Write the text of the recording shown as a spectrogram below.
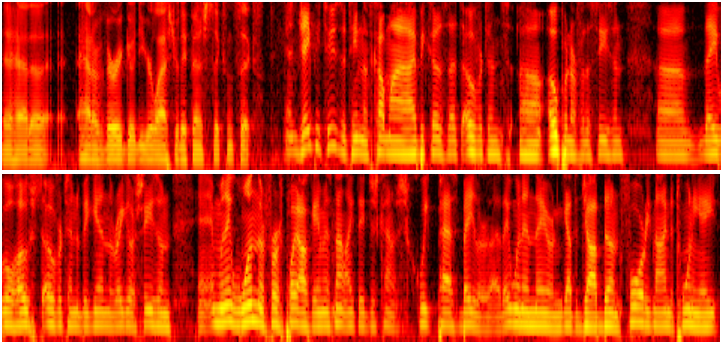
had a had a very good year last year. They finished six and six. And JP2 is the team that's caught my eye because that's Overton's uh, opener for the season. Uh, they will host Overton to begin the regular season. And, when they won their first playoff game, it's not like they just kind of squeaked past Baylor. Uh, They went in there and got the job done 49 to 28.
